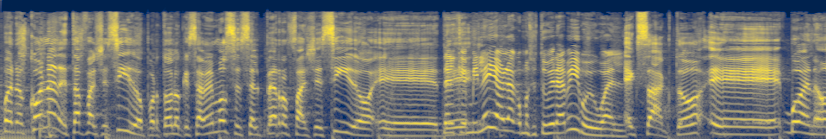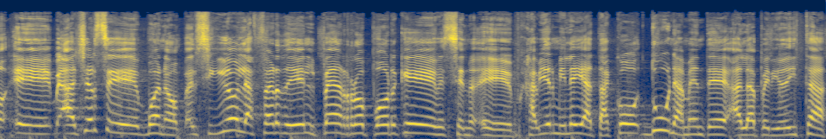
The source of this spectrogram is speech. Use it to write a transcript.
Bueno, Conan está fallecido, por todo lo que sabemos, es el perro fallecido. eh, Del de- que Milei habla como si estuviera vivo igual. Exacto. Eh, bueno, eh, ayer se, bueno, siguió la fer del perro porque se- Javier Milei atacó duramente a la periodista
